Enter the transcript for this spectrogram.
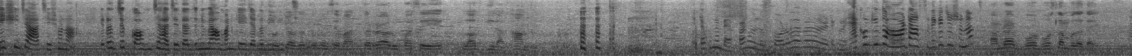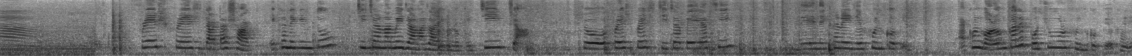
বেশি চা আছে শোনা। এটা হচ্ছে কম চা আছে তার জন্য আমি আমানকে এই চাটা দিয়ে দিচ্ছি। এটা কোনো ব্যাপার হলো? বড় ব্যাপার হলো এটা কোনো এখন কিন্তু হাওয়াটা আসছে দেখেছ শোনা আমরা বসলাম বলে তাই। হ্যাঁ। ফ্রেশ ফ্রেশ ডাটা শাক। এখানে কিন্তু চিচা নামেই জানা যায় এগুলোকে চিচা। সো ফ্রেশ ফ্রেশ চিচা পেয়ে গেছি। দেন এখানে এই যে ফুলকপি। এখন গরমকালে প্রচুর ফুলকপি ওখানে।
